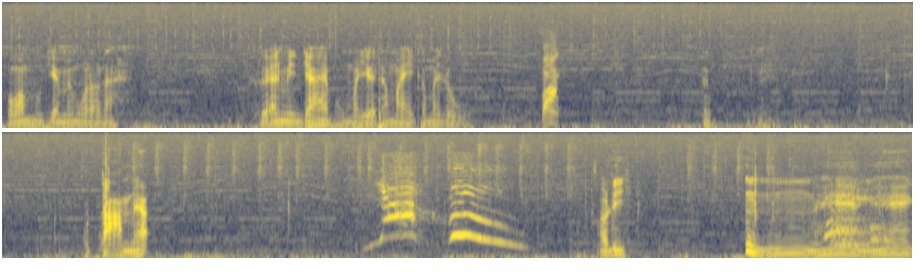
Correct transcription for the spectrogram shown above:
ผมว่าผมเก็บไม่หมดแล้วนะ คือแอดมินจะให้ผมมาเยอะทำไมก็ไม่รู้ กูตามเนี่ยเอาดิ อืมแห้งแห้ง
